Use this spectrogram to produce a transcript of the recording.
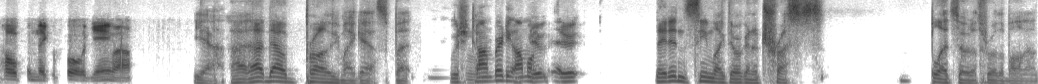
hoping they could pull a game out. Yeah, uh, that, that would probably be my guess. But Which. Tom Brady almost they, they- they didn't seem like they were going to trust Bledsoe to throw the ball down.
